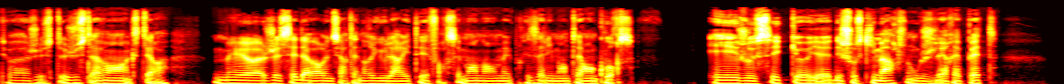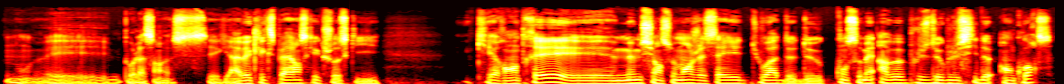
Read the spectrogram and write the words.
tu vois, juste, juste avant, etc. Mais euh, j'essaie d'avoir une certaine régularité forcément dans mes prises alimentaires en course. Et je sais qu'il y a des choses qui marchent, donc je les répète. Et voilà, c'est avec l'expérience quelque chose qui, qui est rentré. Et même si en ce moment j'essaye tu vois de, consommer un peu plus de glucides en course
